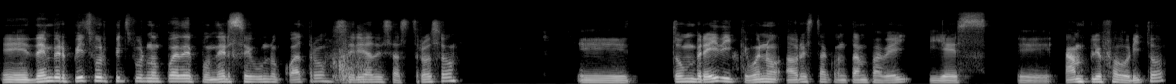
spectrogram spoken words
Eh, Denver, Pittsburgh. Pittsburgh no puede ponerse 1-4, sería desastroso. Eh, Tom Brady, que bueno, ahora está con Tampa Bay y es eh, amplio favorito.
